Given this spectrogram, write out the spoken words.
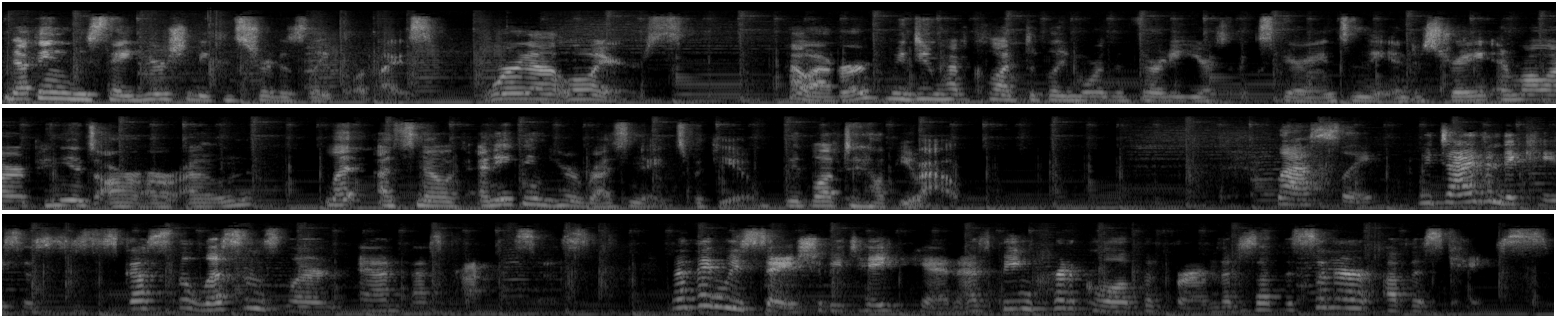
Nothing we say here should be construed as legal advice. We're not lawyers. However, we do have collectively more than 30 years of experience in the industry, and while our opinions are our own, let us know if anything here resonates with you. We'd love to help you out. Lastly, we dive into cases to discuss the lessons learned and best practices. Nothing we say should be taken as being critical of the firm that is at the center of this case.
